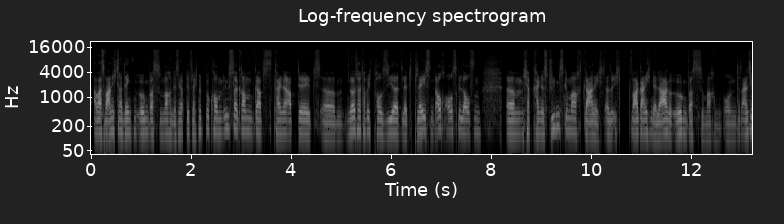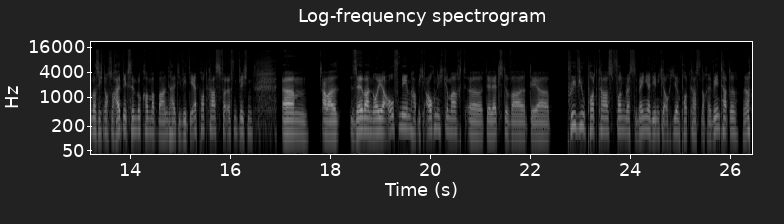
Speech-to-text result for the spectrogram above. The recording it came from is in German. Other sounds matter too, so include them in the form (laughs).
aber es war nicht dran denken, irgendwas zu machen. Deswegen habt ihr vielleicht mitbekommen, Instagram gab es keine Updates, ähm, Nerdhurt habe ich pausiert, Let's Plays sind auch ausgelaufen. Ähm, ich habe keine Streams gemacht, gar nichts. Also ich war gar nicht in der Lage, irgendwas zu machen. Und das Einzige, was ich noch so halbwegs hinbekommen habe, waren halt die WDR-Podcasts veröffentlichen. Ähm, aber selber neue aufnehmen habe ich auch nicht gemacht. Äh, der letzte war der Preview-Podcast von WrestleMania, den ich ja auch hier im Podcast noch erwähnt hatte. (laughs) Ne?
